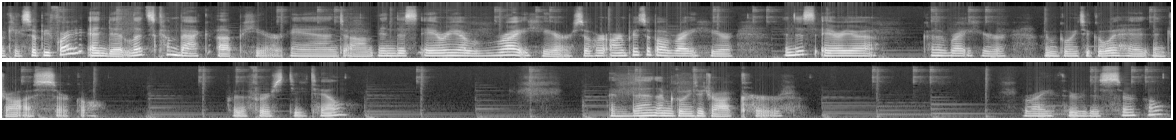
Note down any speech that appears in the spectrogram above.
Okay, so before I end it, let's come back up here and um, in this area right here. So her armpit's about right here. In this area, of right here, I'm going to go ahead and draw a circle for the first detail. And then I'm going to draw a curve right through this circle.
